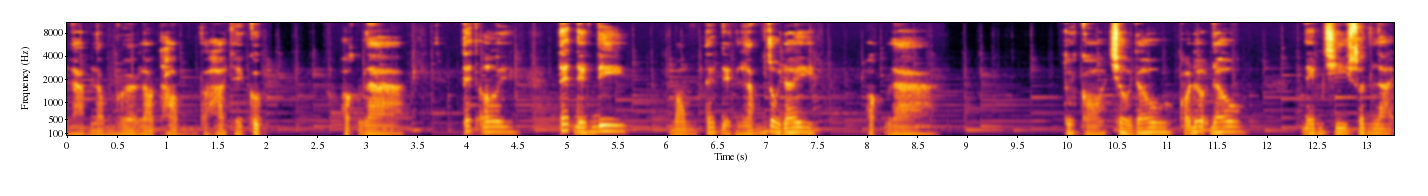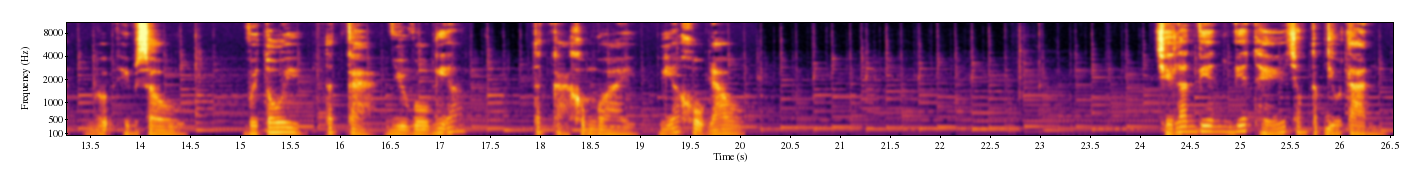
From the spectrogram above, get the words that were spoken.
làm lòng người lò thỏm và hai thế cực. Hoặc là, tết ơi, tết đến đi, mong tết đến lắm rồi đây. Hoặc là, tôi có chờ đâu, có đợi đâu, đem chi xuân lại ngợi thêm sầu. Với tôi, tất cả như vô nghĩa, tất cả không ngoài nghĩa khổ đau. Chế lan viên viết thế trong tập điêu tàn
